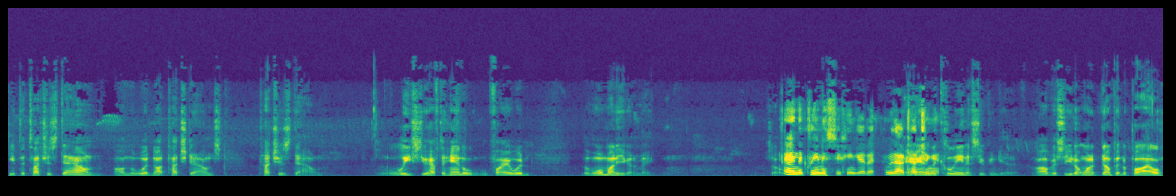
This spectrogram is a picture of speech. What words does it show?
keep the touches down on the wood, not touchdowns, touches down. The least you have to handle firewood, the more money you're gonna make. So And the cleanest you can get it without touching it. And the cleanest you can get it. Obviously you don't want to dump it in a pile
